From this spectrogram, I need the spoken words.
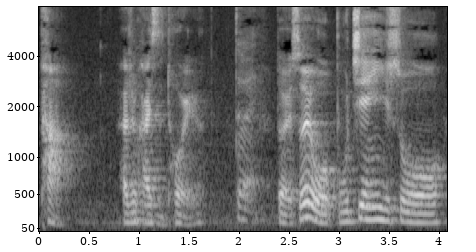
怕，她就开始退了。对对，所以我不建议说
